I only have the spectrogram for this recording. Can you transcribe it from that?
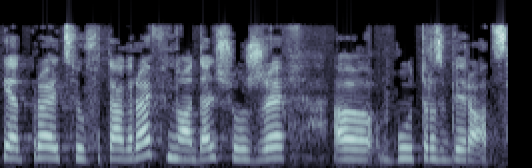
и отправить свою фотографию, ну а дальше уже э, будут разбираться.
